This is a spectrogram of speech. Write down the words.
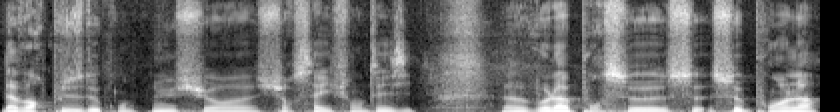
d'avoir plus de contenu sur, euh, sur Sci Fantasy. Euh, voilà pour ce, ce- ce point-là.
